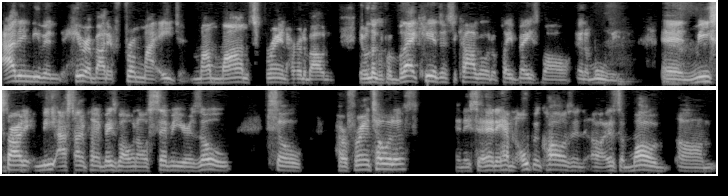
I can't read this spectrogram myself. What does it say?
I didn't even hear about it from my agent. My mom's friend heard about it. They were looking for black kids in Chicago to play baseball in a movie. And me started me, I started playing baseball when I was seven years old. So her friend told us, and they said, hey, they have an open calls and uh, it's a mall um,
